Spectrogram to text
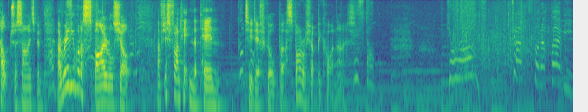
Ultra side spin. I really want a spiral shot. I've just found hitting the pin too difficult, but a spiral shot would be quite nice. Please stop. Your arms. Chance for a birdie.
